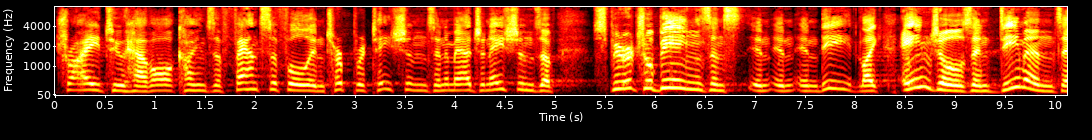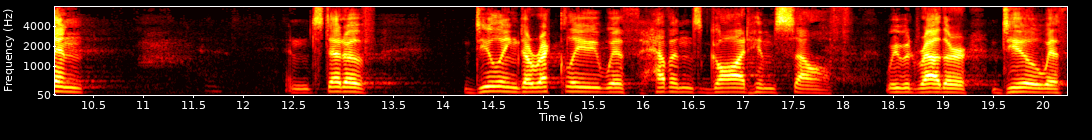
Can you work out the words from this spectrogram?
try to have all kinds of fanciful interpretations and imaginations of spiritual beings in, in, in, indeed like angels and demons and instead of dealing directly with heaven's god himself we would rather deal with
